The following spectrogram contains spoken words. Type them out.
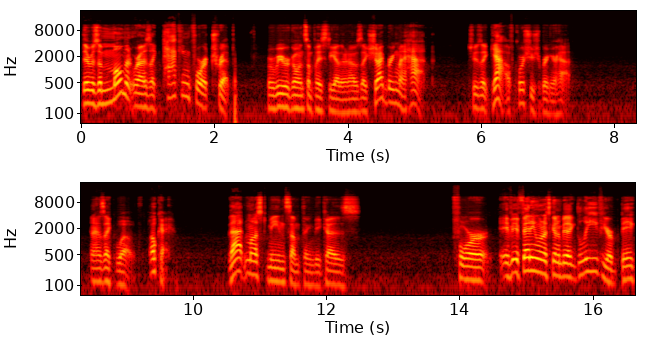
there was a moment where I was like packing for a trip where we were going someplace together, and I was like, Should I bring my hat? She was like, Yeah, of course you should bring your hat. And I was like, whoa, okay. That must mean something because for if, if anyone was going to be like, leave your big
